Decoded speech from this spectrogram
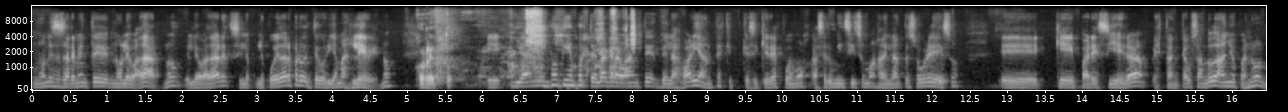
no necesariamente no le va a dar, ¿no? Le va a dar, sí le, puede dar, pero en teoría más leve, ¿no? Correcto. Eh, y al mismo tiempo está el agravante de las variantes, que, que, si quieres podemos hacer un inciso más adelante sobre eso, eh, que pareciera están causando daño, pues no,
